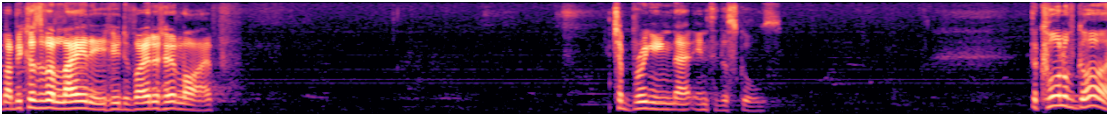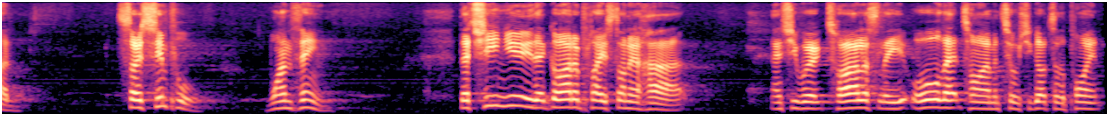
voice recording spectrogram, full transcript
but because of a lady who devoted her life to bringing that into the schools. The call of God, so simple, one thing that she knew that God had placed on her heart, and she worked tirelessly all that time until she got to the point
